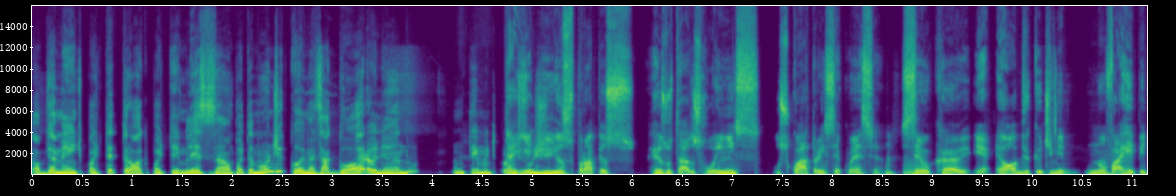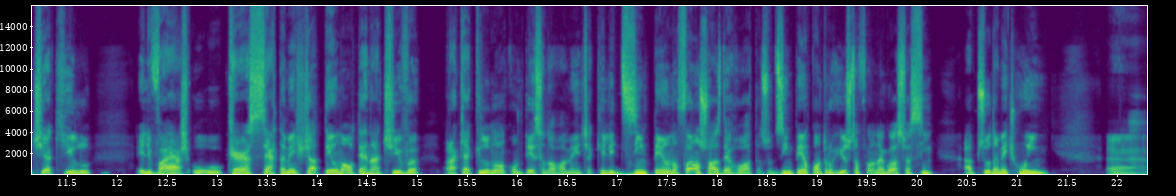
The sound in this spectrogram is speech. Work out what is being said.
Obviamente, pode ter troca, pode ter lesão, pode ter um monte de coisa, mas agora olhando, não tem muito pra É, onde e, fugir. e os próprios resultados ruins, os quatro em sequência, Uhum. sem o Curry, é, é óbvio que o time não vai repetir aquilo. Ele vai. O, o Kerr certamente já tem uma alternativa para que aquilo não aconteça novamente. Aquele desempenho, não foram só as derrotas, o desempenho contra o Houston foi um negócio assim, absurdamente ruim. É,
